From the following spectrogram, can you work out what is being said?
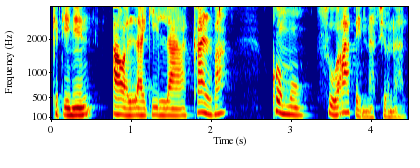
que tienen al águila calva como su ave nacional.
